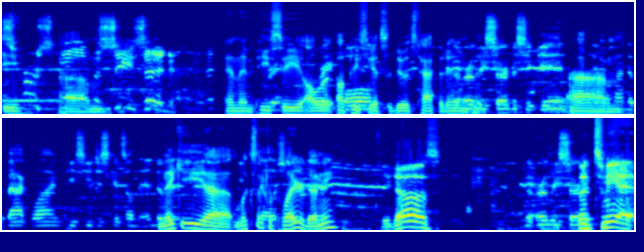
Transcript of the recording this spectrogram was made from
Nicky, first goal of the um, season. And then PC. All all PC has to do is tap it in. Early service again Um, behind the back line. PC just gets on the end of it. Nikki uh, looks like a player, doesn't he? He does. the early serve. But to me, I,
